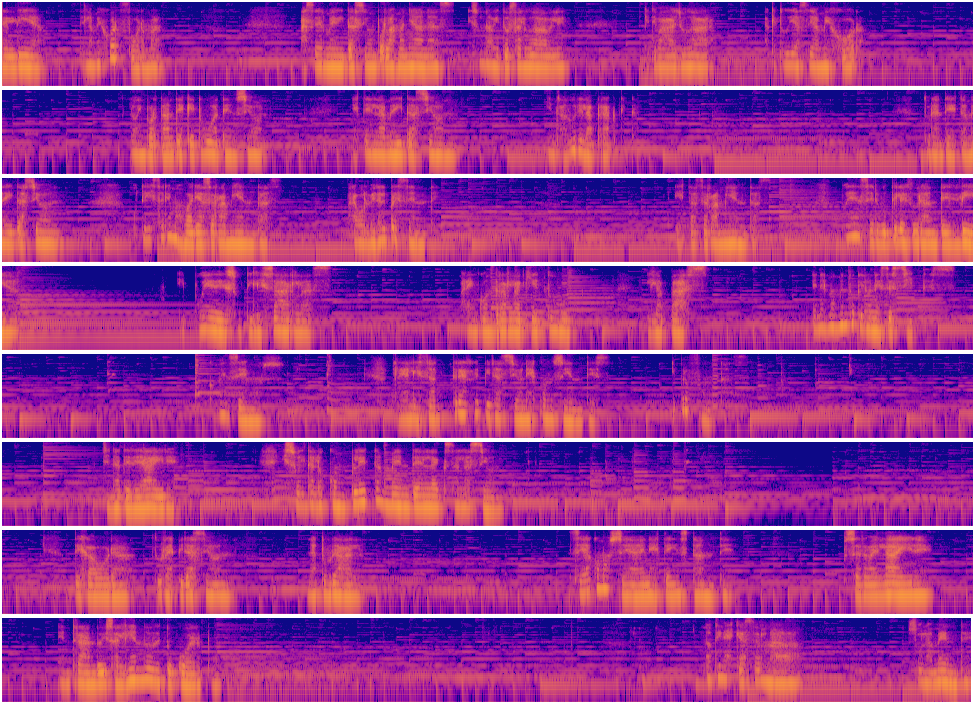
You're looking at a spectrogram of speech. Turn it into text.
El día de la mejor forma. Hacer meditación por las mañanas es un hábito saludable que te va a ayudar a que tu día sea mejor. Lo importante es que tu atención esté en la meditación mientras dure la práctica. Durante esta meditación utilizaremos varias herramientas para volver al presente. Estas herramientas pueden ser útiles durante el día y puedes utilizarlas para encontrar la quietud y la paz en el momento que lo necesites. Comencemos. Realiza tres respiraciones conscientes y profundas. Llénate de aire y suéltalo completamente en la exhalación. Deja ahora tu respiración natural. Sea como sea en este instante, observa el aire entrando y saliendo de tu cuerpo. No tienes que hacer nada, solamente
